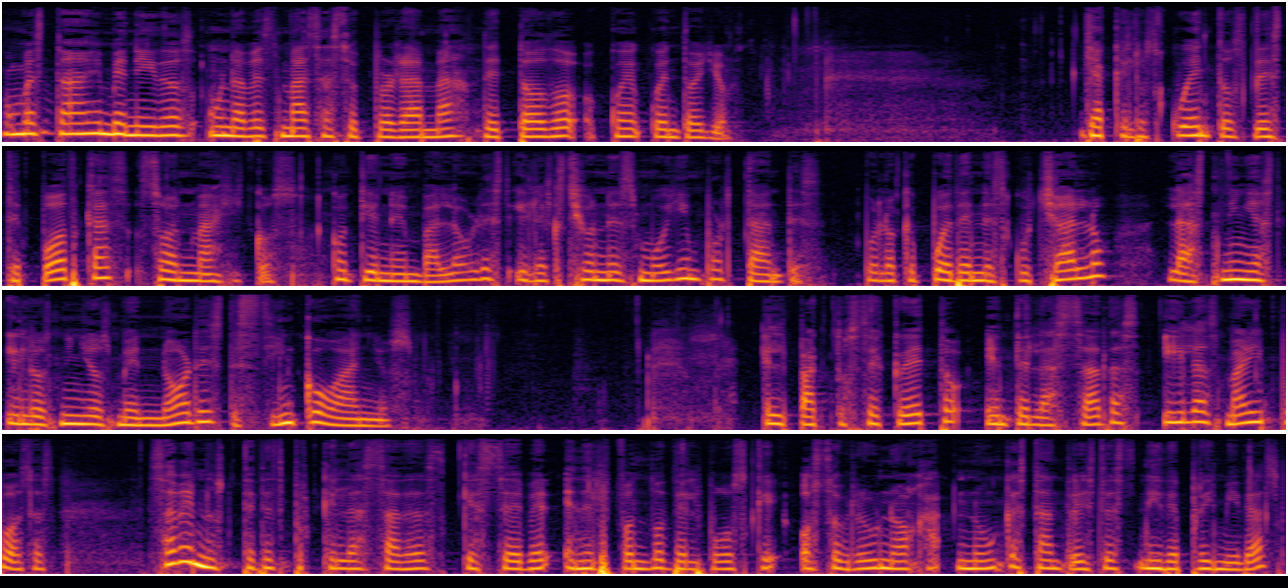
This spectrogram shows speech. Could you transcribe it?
¿Cómo están? Bienvenidos una vez más a su programa de Todo Cuento Yo. Ya que los cuentos de este podcast son mágicos, contienen valores y lecciones muy importantes, por lo que pueden escucharlo las niñas y los niños menores de 5 años. El pacto secreto entre las hadas y las mariposas. ¿Saben ustedes por qué las hadas que se ven en el fondo del bosque o sobre una hoja nunca están tristes ni deprimidas?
